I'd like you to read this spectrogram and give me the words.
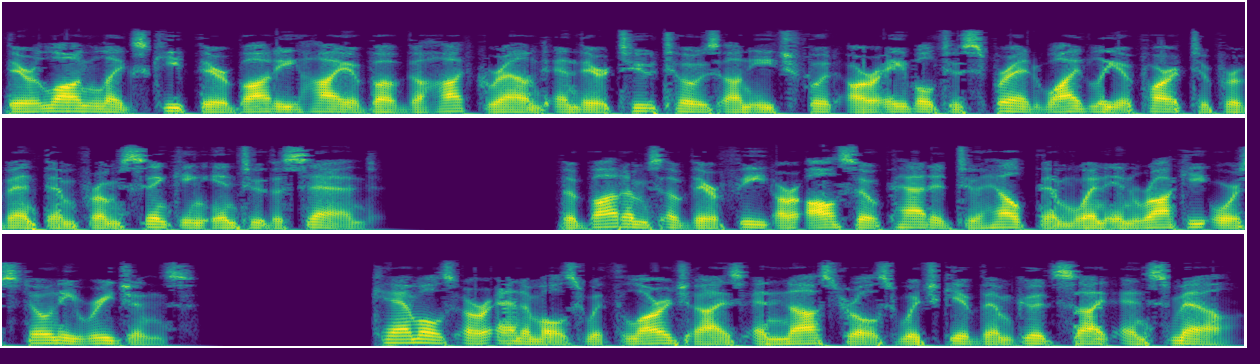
Their long legs keep their body high above the hot ground and their two toes on each foot are able to spread widely apart to prevent them from sinking into the sand. The bottoms of their feet are also padded to help them when in rocky or stony regions. Camels are animals with large eyes and nostrils which give them good sight and smell.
